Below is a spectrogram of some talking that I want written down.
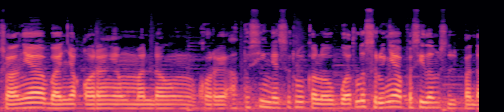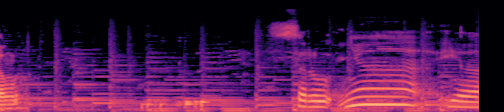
Soalnya banyak orang yang memandang Korea. Apa sih nggak seru? Kalau buat lu serunya apa sih dalam sudut pandang lu? Serunya ya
